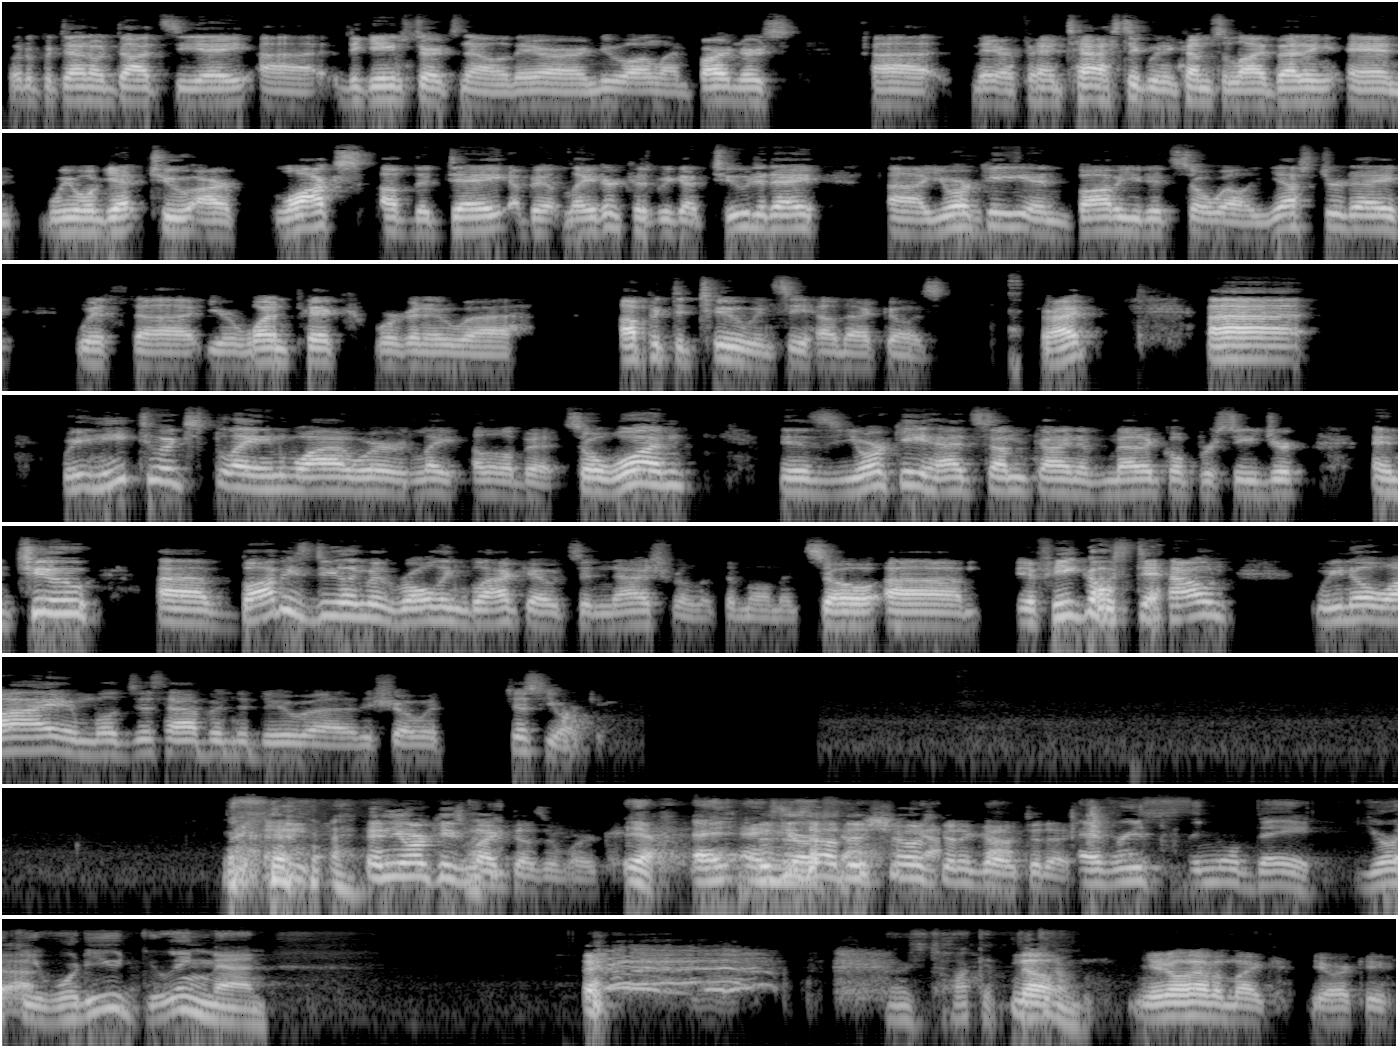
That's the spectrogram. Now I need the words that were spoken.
Go to betano.ca. Uh, the game starts now. They are our new online partners. Uh, they are fantastic when it comes to live betting. And we will get to our locks of the day a bit later because we got two today. Uh, Yorkie and Bobby, you did so well yesterday with uh, your one pick. We're going to uh, up it to two and see how that goes. All right. Uh, we need to explain why we're late a little bit. So, one is Yorkie had some kind of medical procedure, and two, uh, Bobby's dealing with rolling blackouts in Nashville at the moment. So, um, if he goes down, we know why, and we'll just happen to do uh, the show with just Yorkie. And, and Yorkie's mic doesn't work. Yeah, and, and This is how this show's yeah, going to go yeah. today. Every single day, Yorkie, Yeah. what are you doing, man? He's talking. No, him. you don't have a mic, Yorkie.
